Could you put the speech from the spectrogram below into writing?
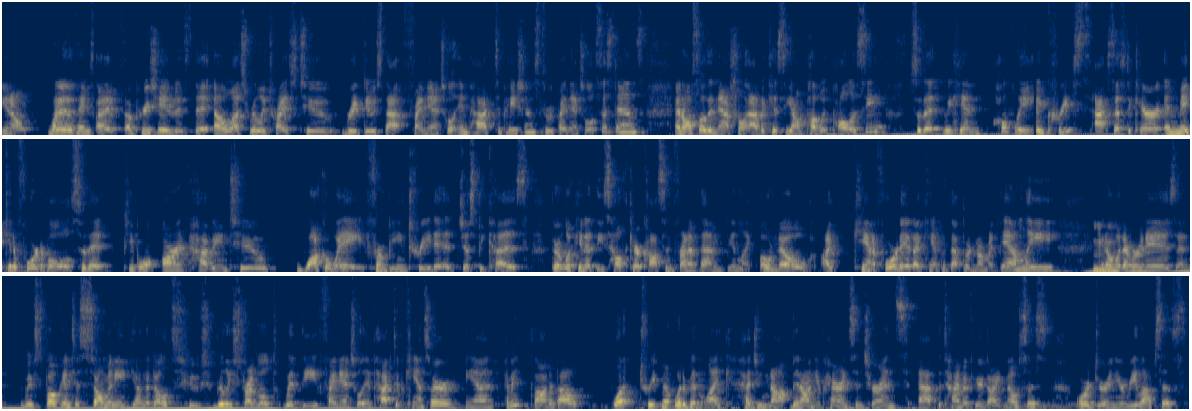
You know, one of the things I've appreciated is that LLS really tries to reduce that financial impact to patients through financial assistance and also the national advocacy on public policy so that we can hopefully increase access to care and make it affordable so that people aren't having to walk away from being treated just because they're looking at these healthcare costs in front of them being like oh no i can't afford it i can't put that burden on my family mm-hmm. you know mm-hmm. whatever it is and we've spoken to so many young adults who really struggled with the financial impact of cancer and have you thought about what treatment would have been like had you not been on your parents' insurance at the time of your diagnosis or during your relapses?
